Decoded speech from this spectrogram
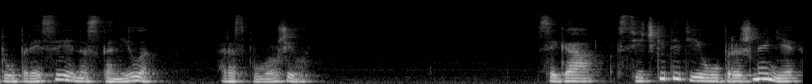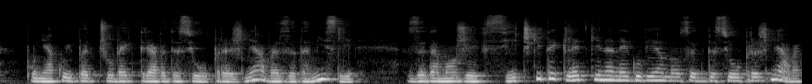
добре се е настанила, разположила. Сега всичките тия упражнения по някой път човек трябва да се упражнява, за да мисли, за да може всичките клетки на неговия мозък да се упражняват.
